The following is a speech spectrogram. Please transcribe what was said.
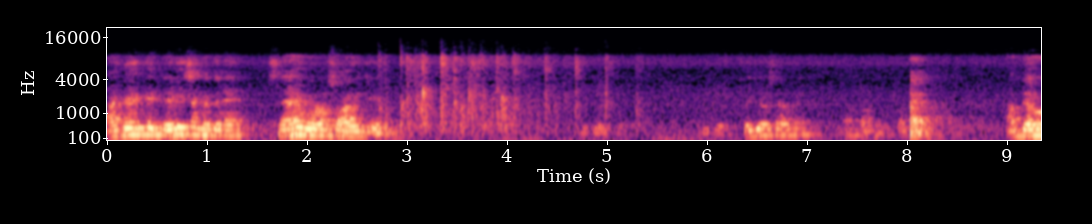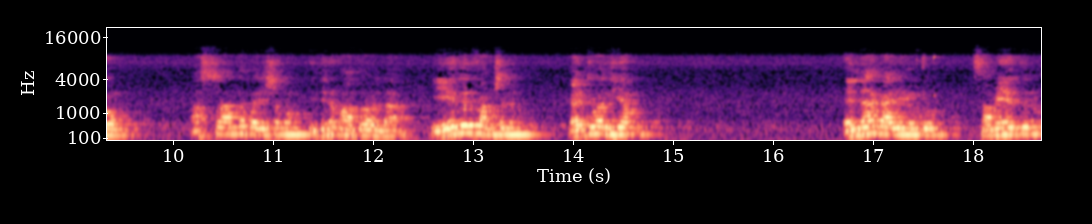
അഡ്വക്കേറ്റ് രവി സംഘത്തിനെ സ്നേഹപൂർവം സ്വാഗതം ചെയ്യുന്നു വിജയ്. അദ്ദേഹവും അശ്രാന്ത പരിശ്രമം ഇതിന് മാത്രമല്ല ഏതൊരു ഫംഗ്ഷനും ഏറ്റവും അധികം എല്ലാ കാര്യങ്ങൾക്കും സമയത്തിനും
